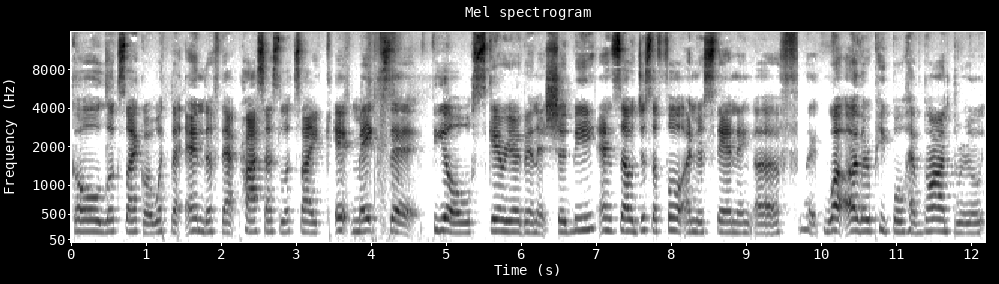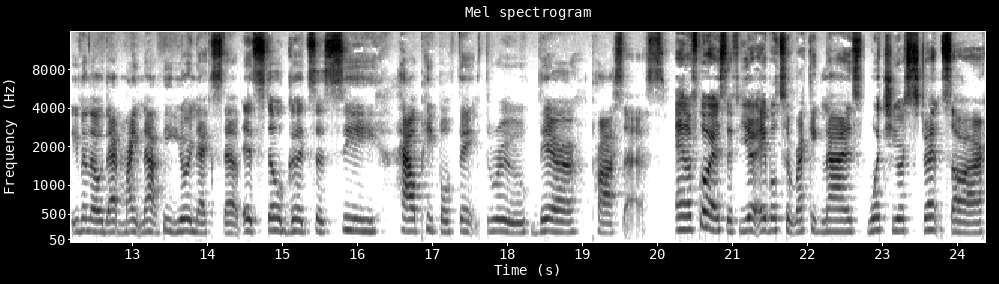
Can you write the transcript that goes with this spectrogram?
goal looks like or what the end of that process looks like, it makes it feel scarier than it should be. And so just a full understanding of like what other people have gone through, even though that might not be your next step, it's still good to see how people think through their process. And of course, if you're able to recognize what your strengths are,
